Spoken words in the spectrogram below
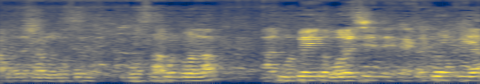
আপনাদের সামনে উপস্থাপন করলাম। আর পূর্বেই তো বলেছি যে একটা প্রক্রিয়া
